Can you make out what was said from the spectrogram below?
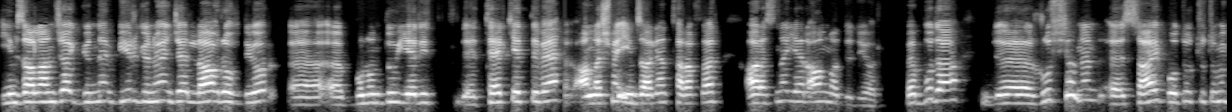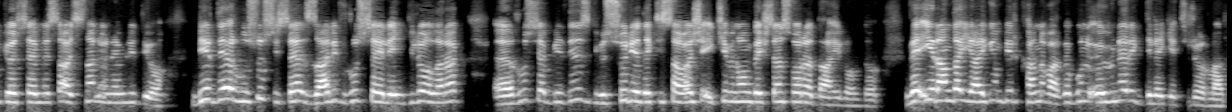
imzalanacağı günden bir gün önce Lavrov diyor e, e, bulunduğu yeri e, terk etti ve anlaşma imzalayan taraflar arasında yer almadı diyor. Ve bu da e, Rusya'nın e, sahip olduğu tutumu göstermesi açısından önemli diyor. Bir diğer husus ise Zarif Rusya ile ilgili olarak e, Rusya bildiğiniz gibi Suriye'deki savaşa 2015'ten sonra dahil oldu. Ve İran'da yaygın bir kanı var ve bunu övünerek dile getiriyorlar.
